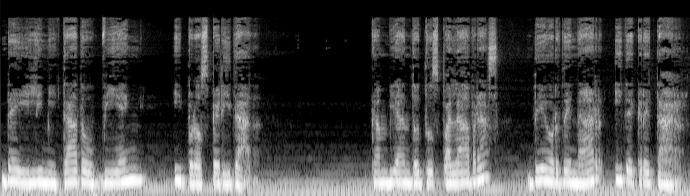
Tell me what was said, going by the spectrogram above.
de ilimitado bien y prosperidad, cambiando tus palabras de ordenar y decretar.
